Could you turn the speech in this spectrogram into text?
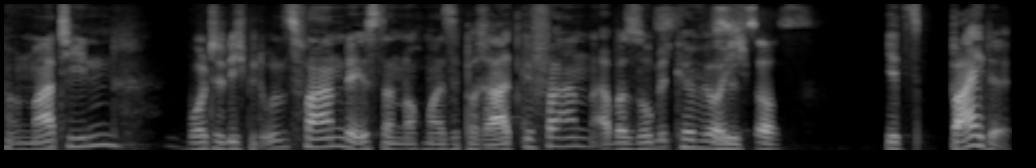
und Martin wollte nicht mit uns fahren, der ist dann nochmal separat gefahren, aber somit können wir euch aus. jetzt beide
